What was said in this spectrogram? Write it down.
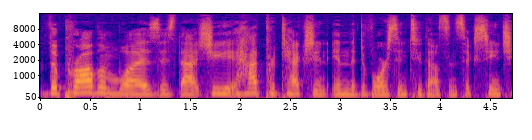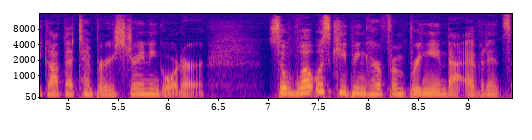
the problem was is that she had protection in the divorce in 2016. She got that temporary restraining order. So what was keeping her from bringing that evidence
